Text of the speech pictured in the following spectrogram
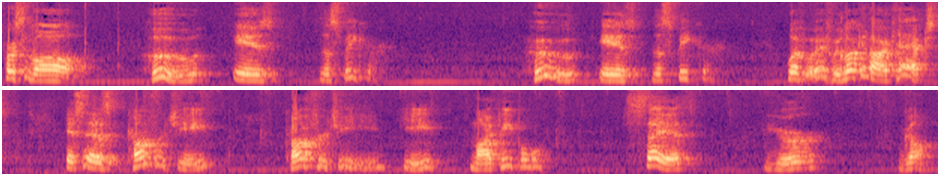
First of all, who is the speaker? Who is the speaker? Well, if we look at our text, it says, Comfort ye, comfort ye, ye my people, saith your God.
